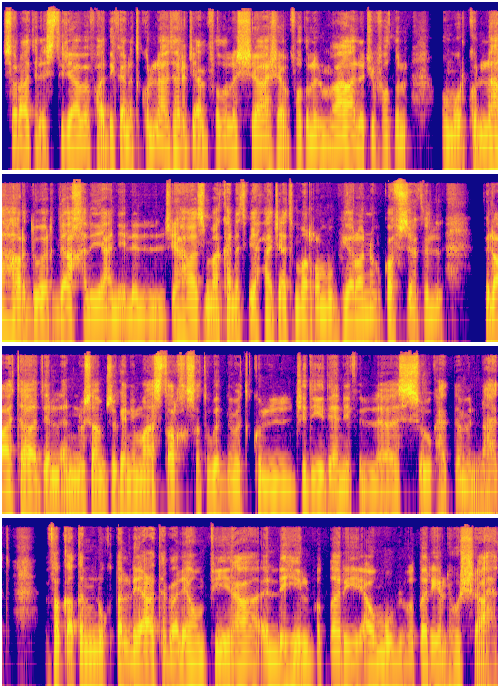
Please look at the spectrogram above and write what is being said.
سرعة الاستجابة. فهذه كانت كلها ترجع بفضل الشاشة بفضل المعالج بفضل أمور كلها hardware داخلي يعني للجهاز. ما كانت في حاجات مرة مبهرة إنه قفزه في في العتاد إلا إنه سامسونج يعني ما استرخصت وقدمت كل جديد يعني في السوق حتى من ناحية. فقط النقطة اللي أعتب عليهم فيها اللي هي البطارية أو مو بالبطارية اللي هو الشاحن.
